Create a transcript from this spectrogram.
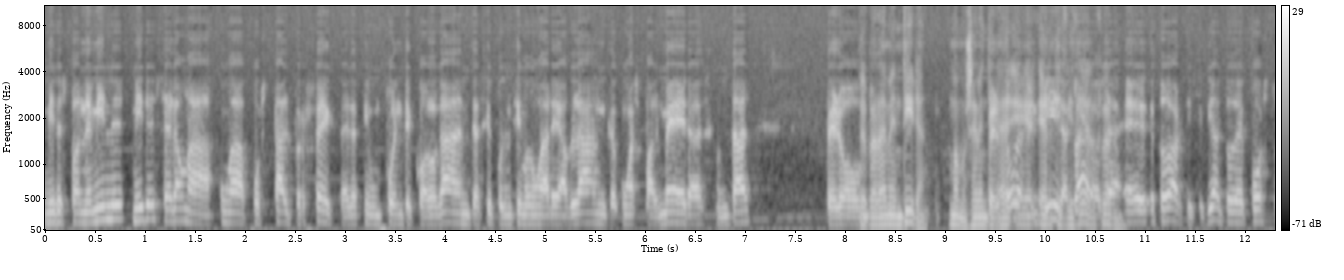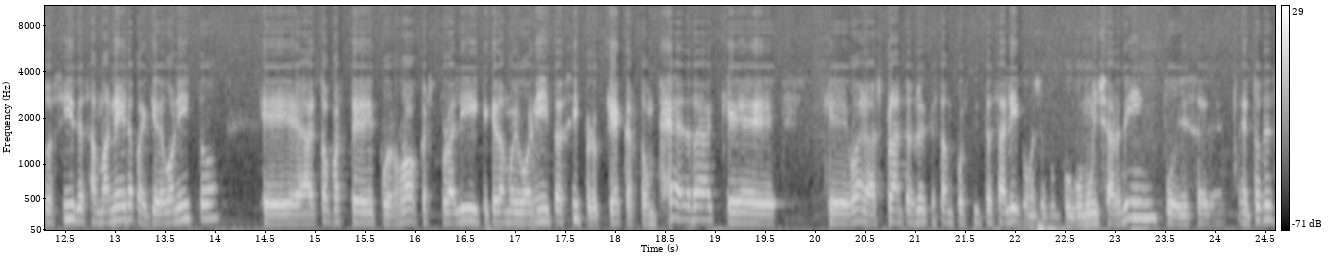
mires para onde mires, mires era unha, unha postal perfecta, era así un puente colgante, así por encima dunha área blanca, con as palmeras, con tal, pero... Pero, pero é mentira, vamos, é mentira, pero é, é, mentira, artificial, claro, claro. O sea, é todo artificial, todo é posto así, desa maneira, para que quede bonito, eh, atópaste pois, rocas por ali que queda moi bonito así, pero que é cartón pedra, que que, bueno, as plantas ves que están postitas ali como se como un xardín, pois eh, entonces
